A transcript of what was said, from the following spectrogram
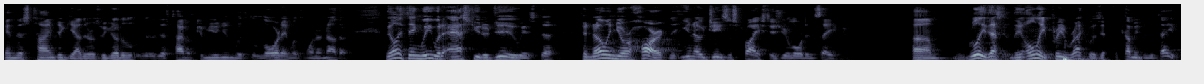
in this time together as we go to this time of communion with the Lord and with one another. The only thing we would ask you to do is to, to know in your heart that you know Jesus Christ is your Lord and Savior. Um, really, that's the only prerequisite for coming to the table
